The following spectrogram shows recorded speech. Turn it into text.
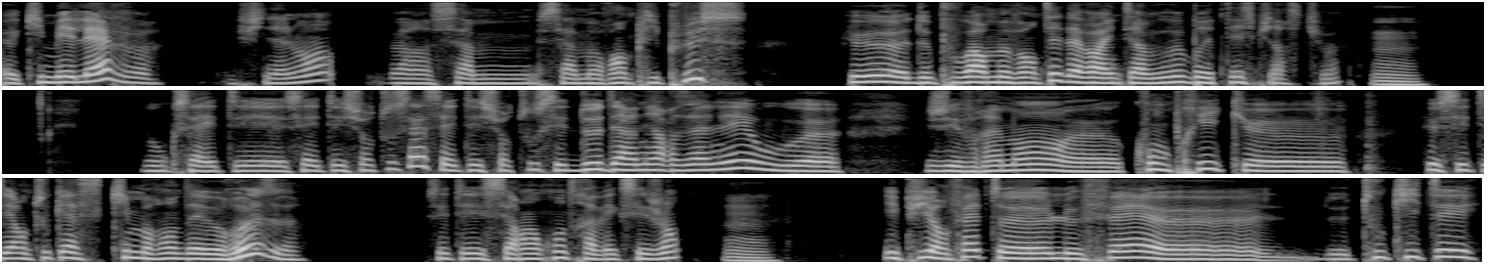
euh, qui m'élèvent finalement, ben ça me ça me remplit plus que de pouvoir me vanter d'avoir interviewé Britney Spears, tu vois. Hmm. Donc ça a été ça a été surtout ça, ça a été surtout ces deux dernières années où euh, j'ai vraiment euh, compris que que c'était en tout cas ce qui me rendait heureuse. C'était ces rencontres avec ces gens. Hmm. Et puis en fait, euh, le fait de tout quitter,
